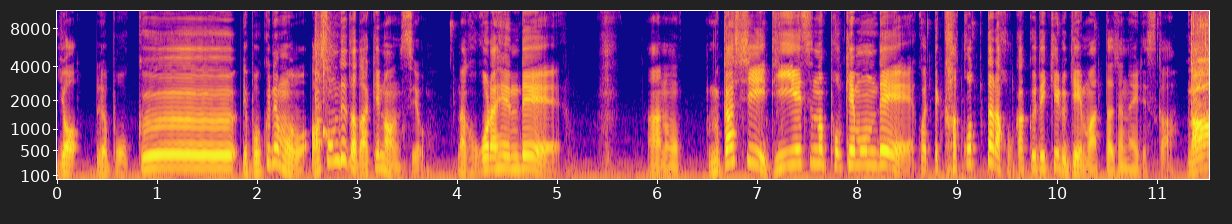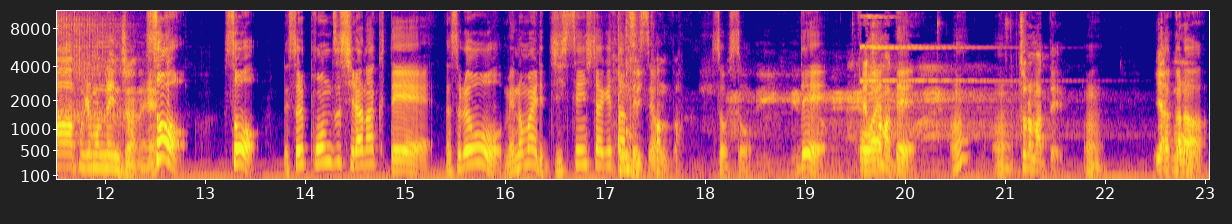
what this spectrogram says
いやいや僕いや僕でも遊んでただけなんですよ。なんかここら辺であの昔 DS のポケモンでこうやって囲ったら捕獲できるゲームあったじゃないですか。あーポケモンレンジャーね。そうそう。でそれポン酢知らなくてでそれを目の前で実践してあげたんですよ。そうそう。でこうやってうん？うん。ちょっと待って。うん。いやだから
